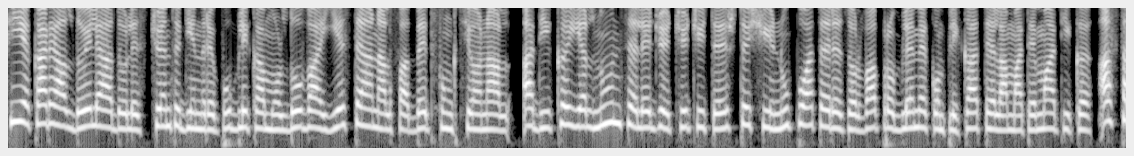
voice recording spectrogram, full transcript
Fiecare al doilea adolescent din Republica Moldova este analfabet funcțional, adică el nu înțelege ce citește și nu poate rezolva probleme complicate la matematică. Asta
